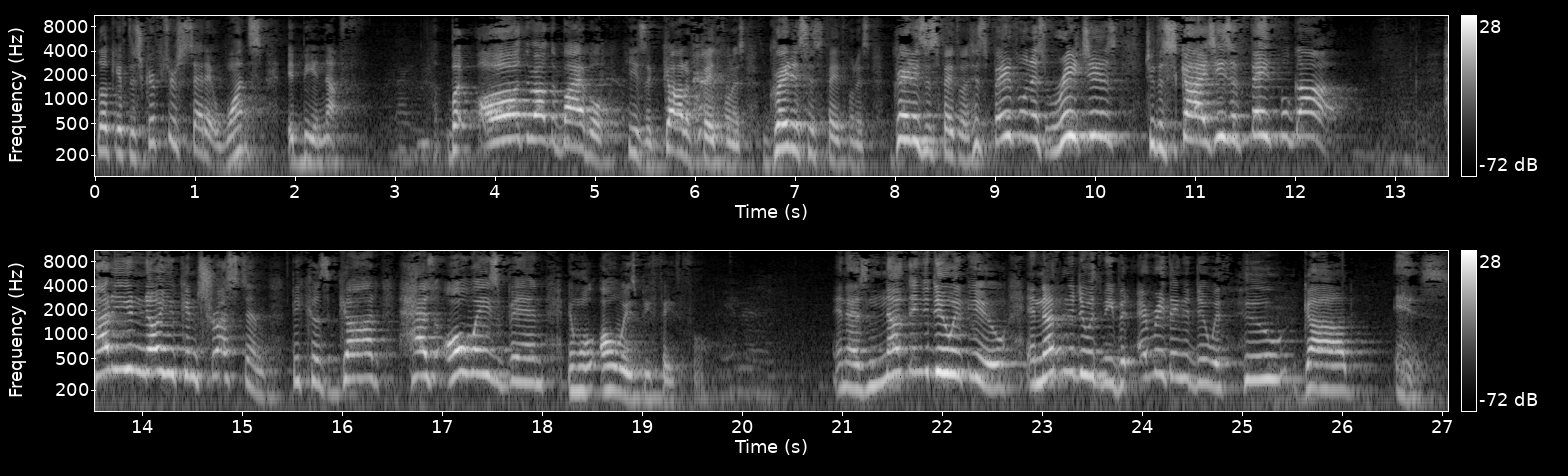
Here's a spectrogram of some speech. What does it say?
Look, if the scriptures said it once, it'd be enough. But all throughout the Bible, he is a God of faithfulness. Great is his faithfulness. Great is his faithfulness. His faithfulness reaches to the skies. He's a faithful God. How do you know you can trust him? Because God has always been and will always be faithful and has nothing to do with you and nothing to do with me, but everything to do with who God is.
